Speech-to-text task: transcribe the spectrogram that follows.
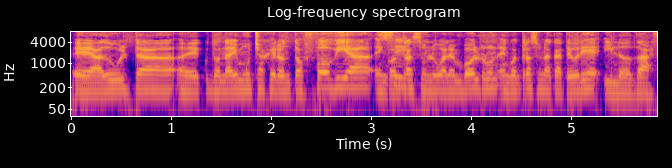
eh, adulta eh, donde hay mucha gerontofobia, encontrás Sí. un lugar en ballroom, encontrás una categoría y lo das.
